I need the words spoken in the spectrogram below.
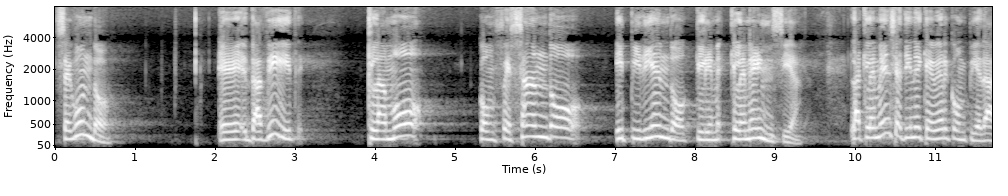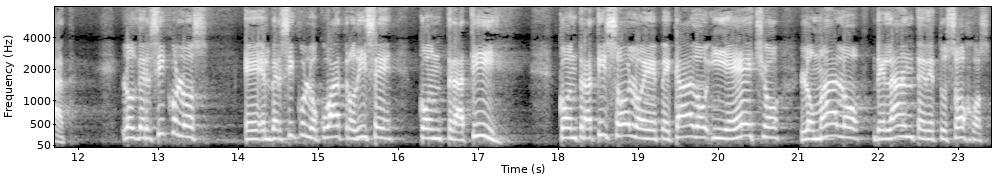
Segundo, eh, David clamó confesando y pidiendo clemencia. La clemencia tiene que ver con piedad. Los versículos eh, el versículo 4 dice, contra ti, contra ti solo he pecado y he hecho lo malo delante de tus ojos,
